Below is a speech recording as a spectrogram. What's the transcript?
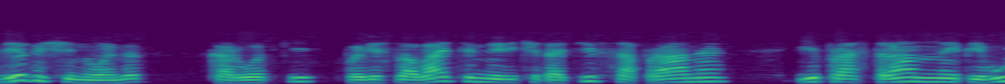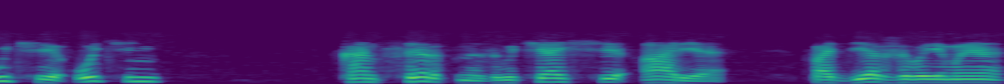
Следующий номер — короткий, повествовательный речитатив сопрано и пространная певучая, очень концертно звучащая ария, поддерживаемая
